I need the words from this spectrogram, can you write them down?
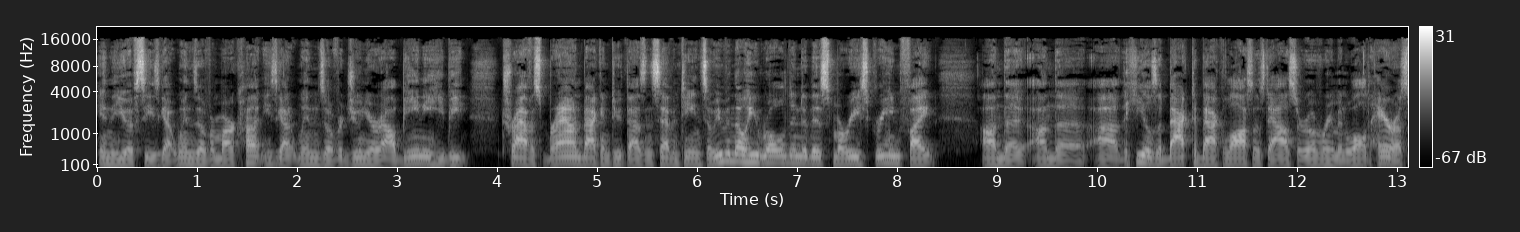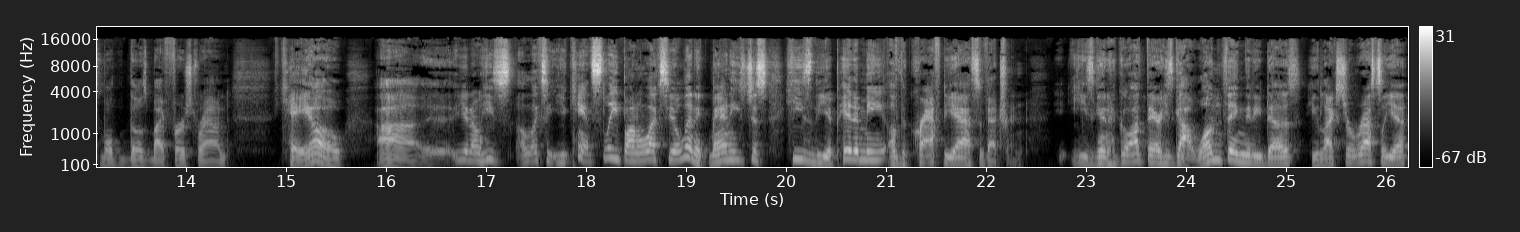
in the UFC. He's got wins over Mark Hunt. He's got wins over Junior Albini. He beat Travis Browne back in 2017. So even though he rolled into this Maurice Greene fight on the on the uh, the heels of back to back losses to Alistair Overeem and Walt Harris, both of those by first round KO. Uh, you know, he's Alexi. You can't sleep on Alexei Oleinik, man. He's just he's the epitome of the crafty ass veteran. He's gonna go out there. He's got one thing that he does. He likes to wrestle you.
